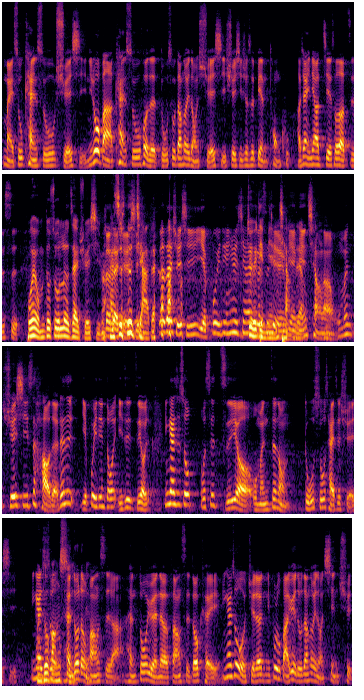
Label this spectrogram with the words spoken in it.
买书、看书、学习。你如果把看书或者读书当做一种学习，学习就是变痛苦，好像一定要接收到知识。不会，我们都说乐在学习嘛，乐在学习假的？乐在学习也不一定，因为现在这个世界也勉强了。我们学习是好的，但是也不一定都一直只有，应该是说不是只有我们这种读书才是学习。应该是说很多的方式啦，很多元的方式都可以。应该说，我觉得你不如把阅读当做一种兴趣。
